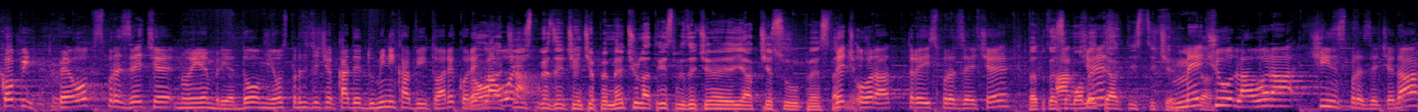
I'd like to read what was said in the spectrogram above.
copii, pe 18 noiembrie 2018, ce cade duminica viitoare, corect? La ora La ora. 15 începe meciul, la 13 e accesul pe stadion. Deci ora 13. Pentru că sunt acces, momente artistice. Meciul la ora 15, da?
